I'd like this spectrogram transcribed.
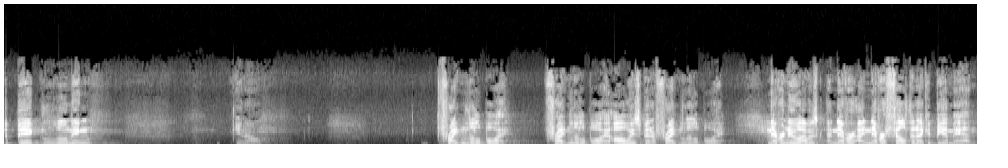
the big, looming, you know, frightened little boy. Frightened little boy. Always been a frightened little boy. Never knew I was, I never, I never felt that I could be a man.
